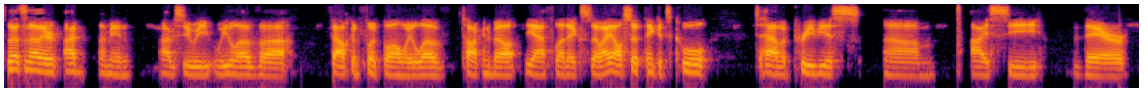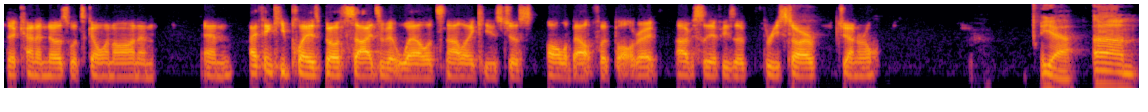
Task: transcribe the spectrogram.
So that's another. I I mean, obviously we we love uh, Falcon football and we love talking about the athletics. So I also think it's cool to have a previous um, IC there that kind of knows what's going on and and I think he plays both sides of it well. It's not like he's just all about football, right? Obviously, if he's a three star general. Yeah. Um,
